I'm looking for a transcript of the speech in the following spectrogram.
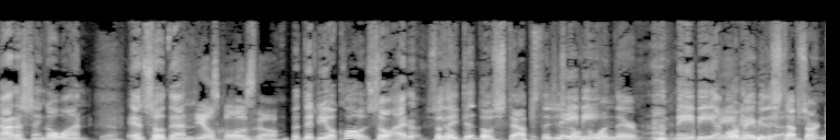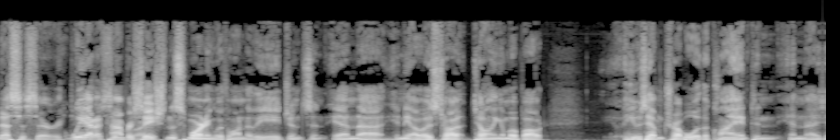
not a single one. Yeah. And so then, Deal's closed though. but the deal closed. So I don't. So you they know, did those steps. They just Maybe. don't go in there. maybe, I mean, Or maybe the Yeah. steps aren't necessary. we had a step right. conversation this morning with one of the agents, and and uh, and I was ta- telling him about he was having trouble with a client, and and I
